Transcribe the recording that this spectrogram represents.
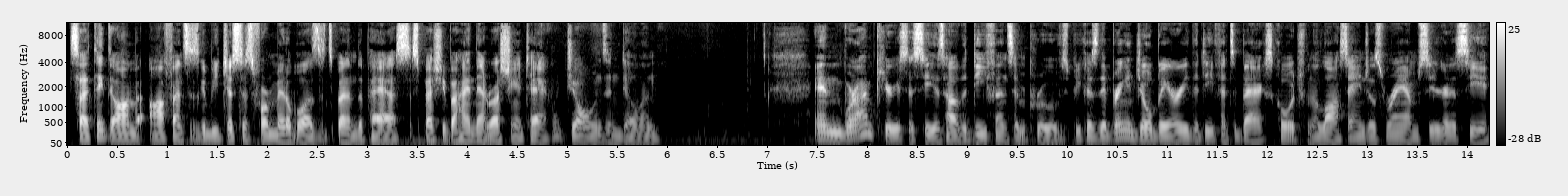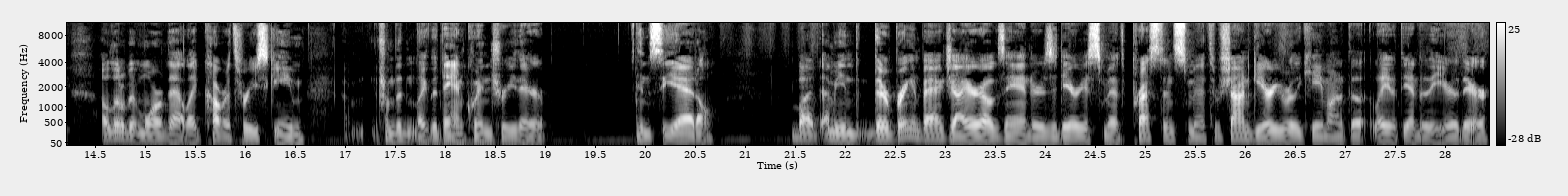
So I think the offense is going to be just as formidable as it's been in the past, especially behind that rushing attack with Jones and Dillon. And where I'm curious to see is how the defense improves because they bring in Joe Barry, the defensive backs coach from the Los Angeles Rams. So you're going to see a little bit more of that like cover three scheme um, from the like the Dan Quinn tree there in Seattle. But I mean, they're bringing back Jaire Alexander, Za'Darius Smith, Preston Smith, Rashan Gary really came on at the late at the end of the year there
